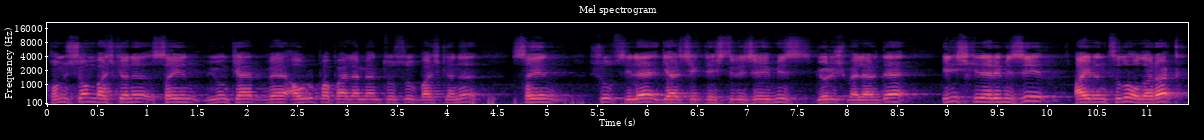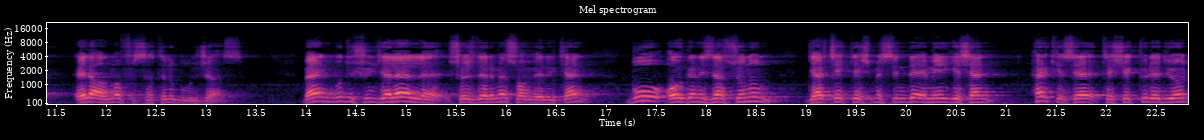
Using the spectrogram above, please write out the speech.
Komisyon Başkanı Sayın Juncker ve Avrupa Parlamentosu Başkanı Sayın Schulz ile gerçekleştireceğimiz görüşmelerde ilişkilerimizi ayrıntılı olarak ele alma fırsatını bulacağız. Ben bu düşüncelerle sözlerime son verirken bu organizasyonun gerçekleşmesinde emeği geçen herkese teşekkür ediyor.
